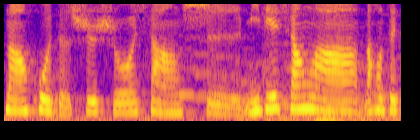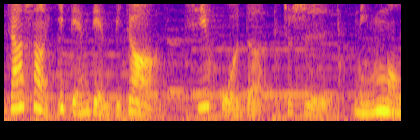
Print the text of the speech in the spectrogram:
那或者是说像是迷迭香啦，然后再加上一点点比较激活的，就是柠檬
